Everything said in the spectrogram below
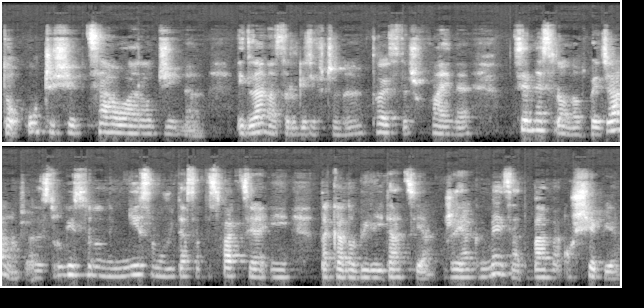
to uczy się cała rodzina. I dla nas, drogie dziewczyny, to jest też fajne. Z jednej strony odpowiedzialność, ale z drugiej strony niesamowita satysfakcja i taka nobilitacja, że jak my zadbamy o siebie,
